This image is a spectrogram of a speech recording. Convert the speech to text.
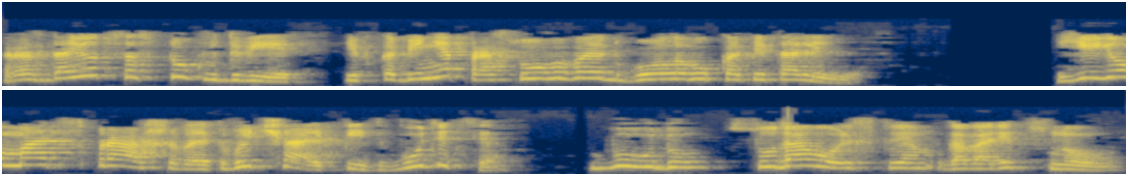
Раздается стук в дверь, и в кабинет просовывает голову капиталиец. Ее мать спрашивает, вы чай пить будете? Буду, с удовольствием, говорит Сноу.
